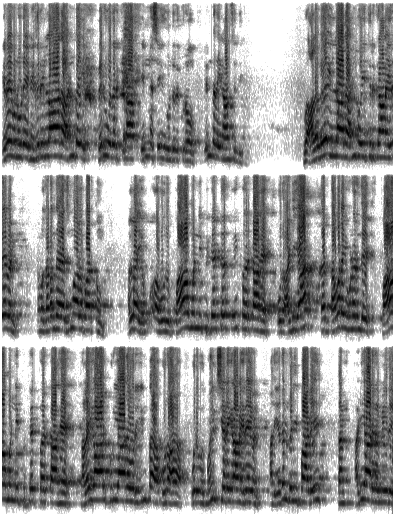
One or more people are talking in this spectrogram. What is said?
இறைவனுடைய நிகரில்லாத அன்பை பெறுவதற்கு நாம் என்ன செய்து கொண்டிருக்கிறோம் என்பதை நாம் சிந்திக்கிறோம் அளவே இல்லாத அன்பு வைத்திருக்கான இறைவன். நம்ம கடந்த ஜும்மால பார்த்தோம். அல்லாஹ் ஒரு பாவ மன்னிப்பு கேட்டு கேட்பதற்காக ஒரு அடியார் தன் தவறை உணர்ந்து பாவ மன்னிப்பு கேட்பதற்காக தலைகால் புரியாத ஒரு இன்ப ஒரு ஒரு மகிழ்ச்சி அடைகிறான இறைவன். அது எதன் வெளிப்பாடு? தன் அடியார்கள் மீது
